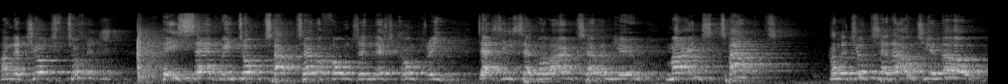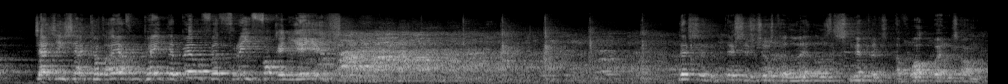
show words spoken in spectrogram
And the judge took it. He said, we don't tap telephones in this country. Desi said, well, I'm telling you, mine's tapped. And the judge said, how do you know? Desi said, because I haven't paid the bill for three fucking years. Listen, this is just a little snippet of what went on.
